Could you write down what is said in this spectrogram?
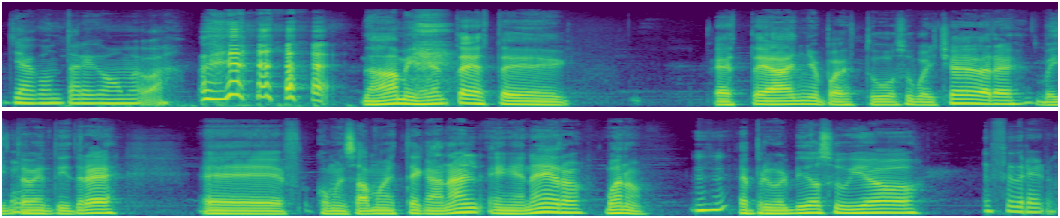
ya contaré cómo me va. Nada, mi gente, este, este año pues estuvo súper chévere, 2023. Eh, comenzamos este canal en enero. Bueno, El primer video subió En febrero.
